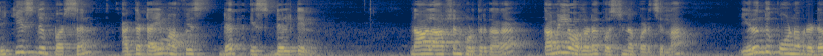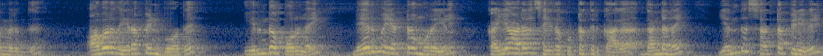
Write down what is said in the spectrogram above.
deceased person at the time of is death is டெல்டின் நாலு ஆப்ஷன் கொடுத்துருக்காங்க. தமிழில் ஒரு தடவை கொஸ்டினை படிச்சிடலாம். இறந்து போனவரிடமிருந்து அவரது இறப்பின் போது இருந்த பொருளை நேர்மையற்ற முறையில் கையாடல் செய்த குற்றத்திற்காக தண்டனை எந்த சட்டப்பிரிவில்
